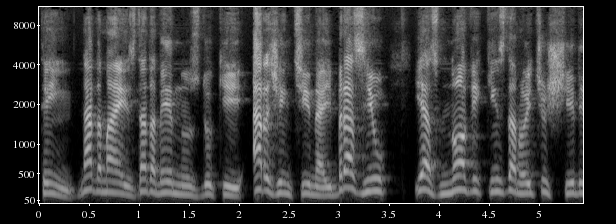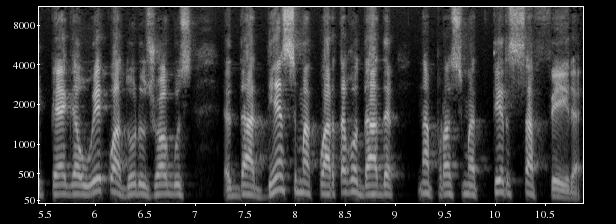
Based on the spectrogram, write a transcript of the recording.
tem nada mais, nada menos do que Argentina e Brasil. E às nove e quinze da noite, o Chile pega o Equador, os jogos eh, da 14 quarta rodada, na próxima terça-feira.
